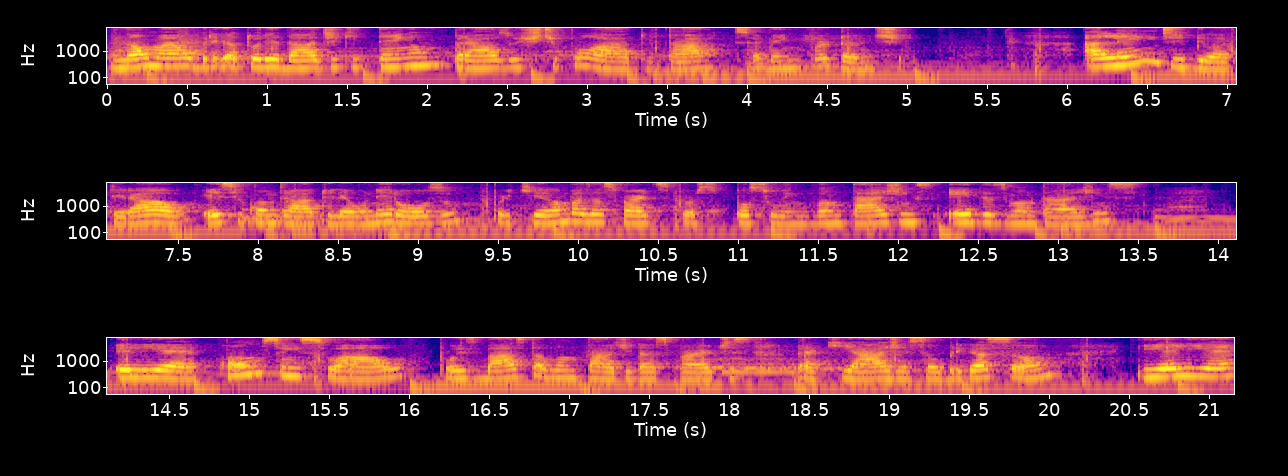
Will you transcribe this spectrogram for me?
Não é obrigatoriedade que tenha um prazo estipulado, tá? Isso é bem importante. Além de bilateral, esse contrato ele é oneroso, porque ambas as partes possuem vantagens e desvantagens. Ele é consensual, pois basta a vontade das partes para que haja essa obrigação, e ele é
